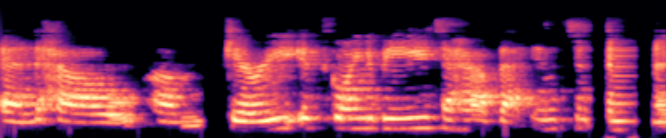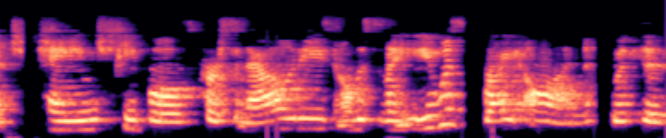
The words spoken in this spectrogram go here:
and how um, scary it's going to be to have that instant internet change people's personalities and all this. I mean, he was right on with his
